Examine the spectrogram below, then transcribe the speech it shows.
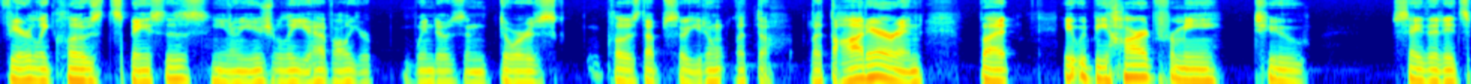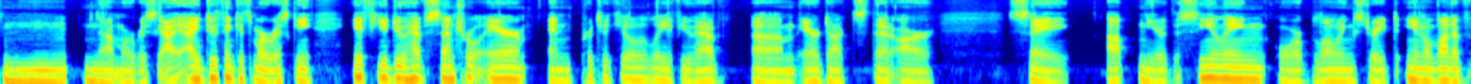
fairly closed spaces. You know, usually you have all your windows and doors closed up so you don't let the let the hot air in. But it would be hard for me to say that it's not more risky. I, I, do think it's more risky if you do have central air, and particularly if you have um, air ducts that are, say, up near the ceiling or blowing straight. You know, a lot of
